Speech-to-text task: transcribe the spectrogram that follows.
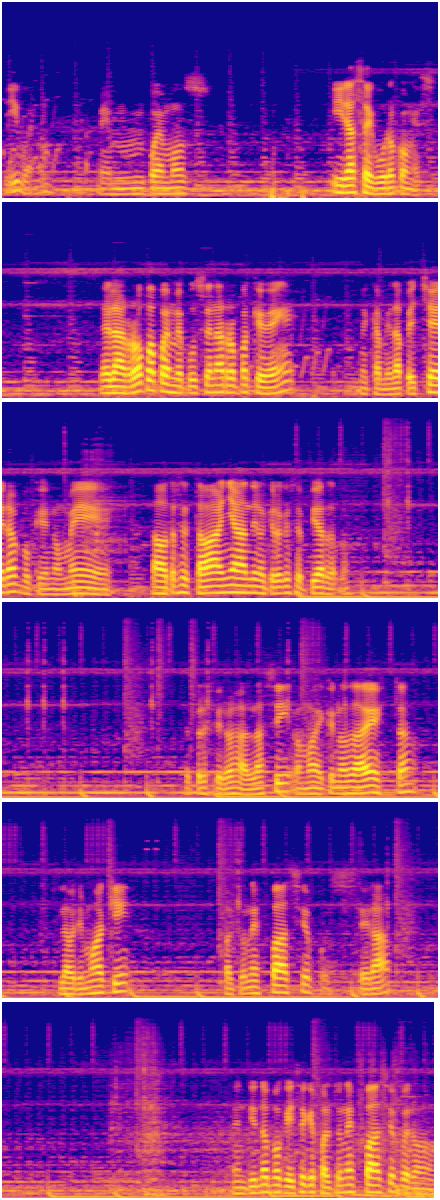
Y bueno, podemos ir a seguro con eso. De la ropa, pues me puse una ropa que ven. Me cambié la pechera porque no me... La otra se estaba dañando y no quiero que se pierda. Pues. prefiero dejarla así. Vamos a ver qué nos da esta. la abrimos aquí falta un espacio, pues será. Entiendo porque dice que falta un espacio, pero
